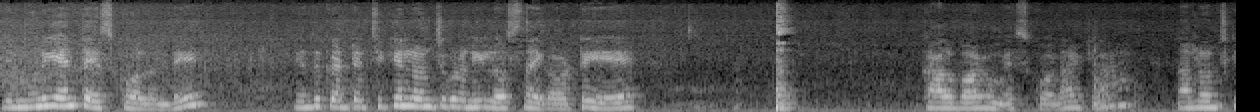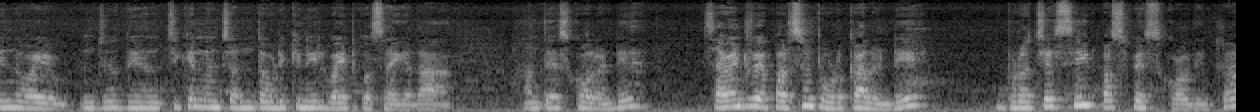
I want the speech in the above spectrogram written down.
దీన్ని మునిగేంత వేసుకోవాలండి. ఎందుకంటే చికెన్లో నుంచి కూడా నీళ్ళు వస్తాయి కాబట్టి కాలు భాగం వేసుకోవాలా ఇట్లా? దాంట్లోంచి కింద దీని చికెన్ నుంచి అంతా ఉడికి నీళ్ళు బయటకు వస్తాయి కదా అంత వేసుకోవాలండి. సెవెంటీ ఫైవ్ పర్సెంట్ ఉడకాలండి. ఇప్పుడు వచ్చేసి పసుపు వేసుకోవాలి దీంట్లో.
